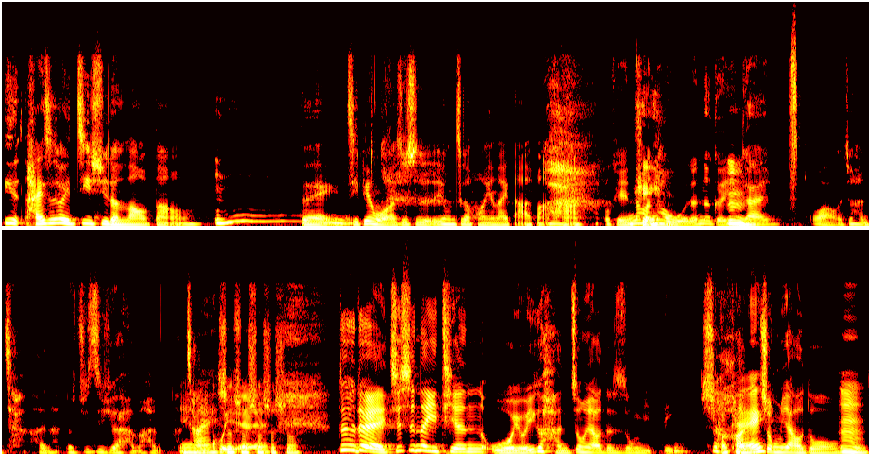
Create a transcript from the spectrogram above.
一还是会继续的唠叨，嗯对，即便我就是用这个谎言来打发他，OK，那那我的那个 嗯。应该哇，我就很惭很，我就自己觉得很很很惭愧说说耶说说。说，对对对，其实那一天我有一个很重要的 Zoom meeting，是很重要的哦。嗯，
